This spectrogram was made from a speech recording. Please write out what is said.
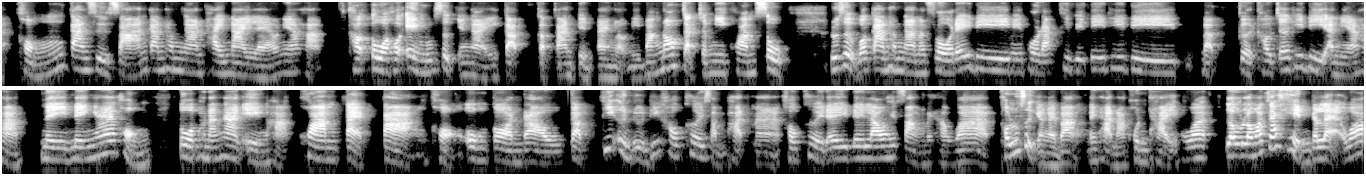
บของการสื่อสารการทำงานภายในแล้วเนี่ยค่ะ เขาตัวเขาเองรู้สึกยังไงกับกับการเปลี่ยนแปลงเหล่านี้บ้างนอกจากจะมีความสุข รู้สึกว่าการทำงานมันโฟล์ได้ดี มี productivity ที่ดีแบบเกิด culture ที่ดีอันนี้ค่ะ ในในแง่ของตัวพนักงานเองค่ะ ความแตกต่างขององค์กรเรากับที่อื่น ๆ ที่เขาเคยสัมผัสมา เขาเคยได้ได้เล่าให้ฟังไหมคะว่า เขารู้สึกยังไงบ้างในฐานะคนไทย เพราะว่าเราเรามักจะเห็นกันแหละว่า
